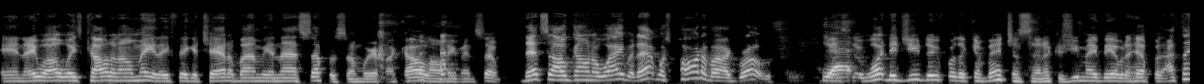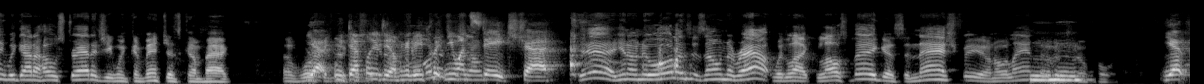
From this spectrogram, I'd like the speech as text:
and they were always calling on me. They figured Chad will buy me a nice supper somewhere if I call on him. And so that's all gone away, but that was part of our growth. Yeah. So what did you do for the convention center? Because you may be able to help. I think we got a whole strategy when conventions come back of working. Yeah, we definitely do. I'm going to be putting you on, on stage, Chad. Yeah, you know, New Orleans is on the route with like Las Vegas and Nashville and Orlando mm-hmm. and so forth. Yep.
